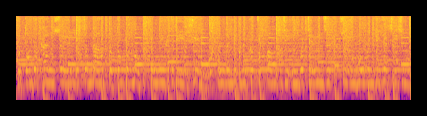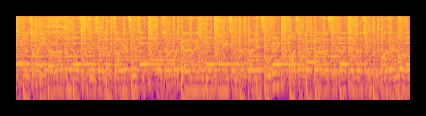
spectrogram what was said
不懂得看谁留着那不懂然也不能够就放弃，因为坚持，所以我们也要相信你。说你的奔跑总是想要超越自己，或者我的音乐能力真的改变时代，把所有的时代全都全部抛在脑后，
